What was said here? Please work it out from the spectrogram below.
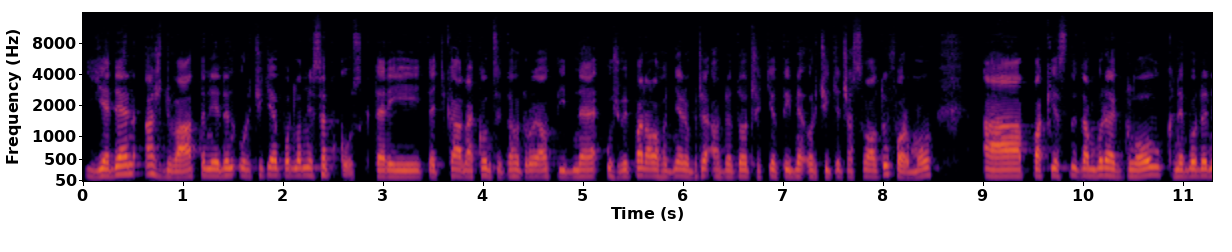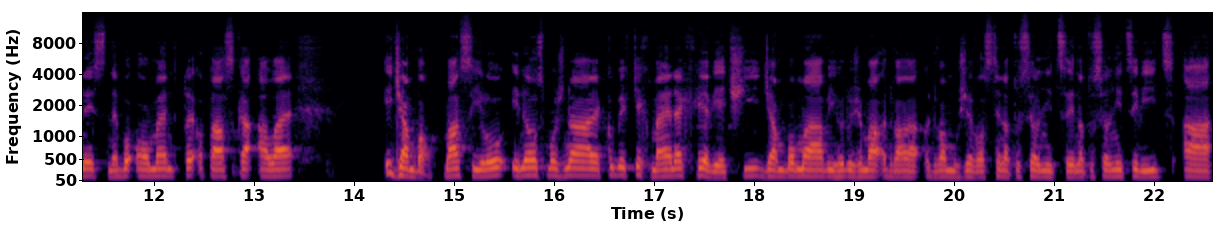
jeden až dva, ten jeden určitě je podle mě Sepkus, který teďka na konci toho druhého týdne už vypadal hodně dobře a do toho třetího týdne určitě časoval tu formu. A pak jestli tam bude Glouk nebo Denis nebo Omen, to je otázka, ale i Jumbo má sílu, Ineos možná jakoby v těch jménech je větší, Jumbo má výhodu, že má o dva, o dva muže vlastně na tu silnici, na tu silnici víc a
